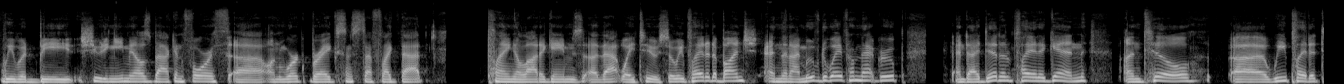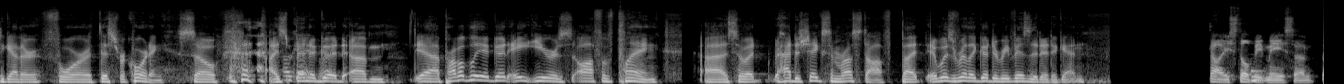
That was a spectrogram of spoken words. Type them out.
we would be shooting emails back and forth uh, on work breaks and stuff like that. playing a lot of games uh, that way too. So we played it a bunch, and then I moved away from that group, and I didn't play it again until uh, we played it together for this recording. So I spent Okay, a good, um, yeah, probably a good eight years off of playing. Uh, so it had to shake some rust off, but it was really good to revisit it again. Oh, you still beat me, so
